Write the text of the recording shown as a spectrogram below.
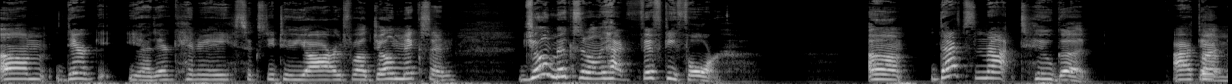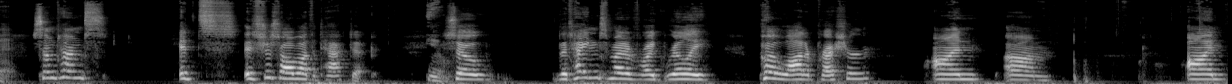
Um, Derrick, yeah, Derrick Henry 62 yards. Well, Joe Mixon, Joe Mixon only had 54. Um, that's not too good. I have to But admit. sometimes it's it's just all about the tactic. Yeah. So the Titans might have like really put a lot of pressure on um on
